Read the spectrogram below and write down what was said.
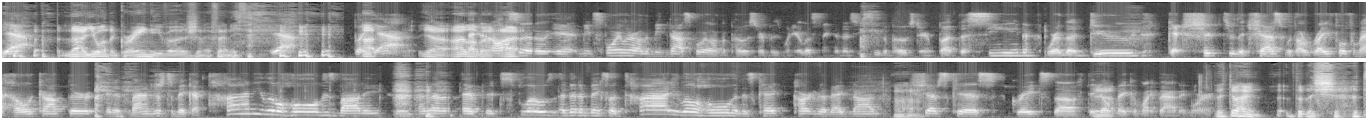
Yeah. no, you want the grainy version, if anything. Yeah. But Uh, yeah, Yeah, I love and it. then I- also, I mean, spoiler on the, I mean, not spoiler on the poster, because when you're listening to this, you see the poster. But the scene where the dude gets shot through the chest with a rifle from a helicopter, and it manages to make a tiny little hole in his body, and then it explodes, and then it makes a tiny little hole in his ca- carton of eggnog. Uh-huh. Chef's kiss, great stuff. They Yeah. don't make them like that anymore, They don't, but they should.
